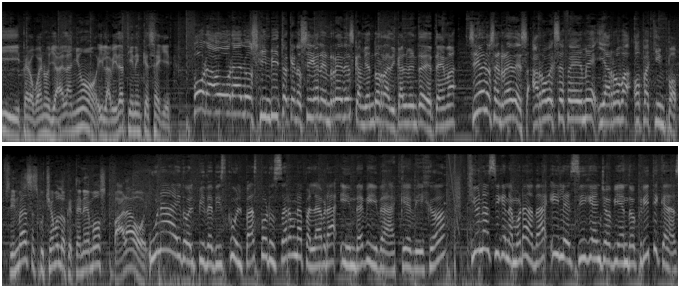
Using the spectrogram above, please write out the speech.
Y, pero bueno, ya el año y la vida tienen que seguir. Por ahora los invito a que nos sigan en redes, cambiando radicalmente de tema. Síganos en redes, arroba XFM y arroba Opa Pop. Sin más, escuchemos lo que tenemos para hoy. Una idol pide disculpas por usar una palabra indebida. ¿Qué dijo? Hyuna sigue enamorada y le siguen lloviendo críticas.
